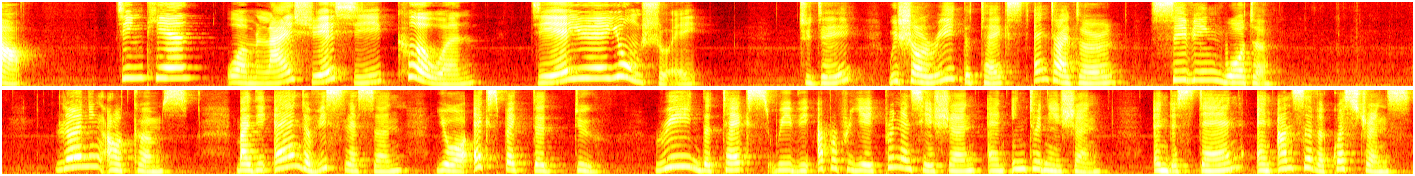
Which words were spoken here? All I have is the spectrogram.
你好，今天我们来学习课文《节约用水》。 Today, we shall read the text entitled Saving Water. Learning Outcomes. By the end of this lesson, you are expected to read the text with the appropriate pronunciation and intonation, understand and answer the questions.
